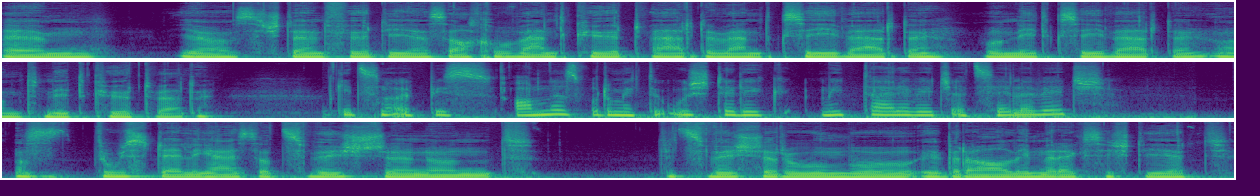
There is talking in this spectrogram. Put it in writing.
Ähm, ja, sie stehen für die Sachen, die gehört werden, wollen gesehen werden, die nicht gesehen werden und nicht gehört werden. Gibt es noch etwas anderes, was du mit der Ausstellung mitteilen willst, erzählen willst? Also die Ausstellung heisst «Dazwischen» und der Zwischenraum, der überall immer existiert,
